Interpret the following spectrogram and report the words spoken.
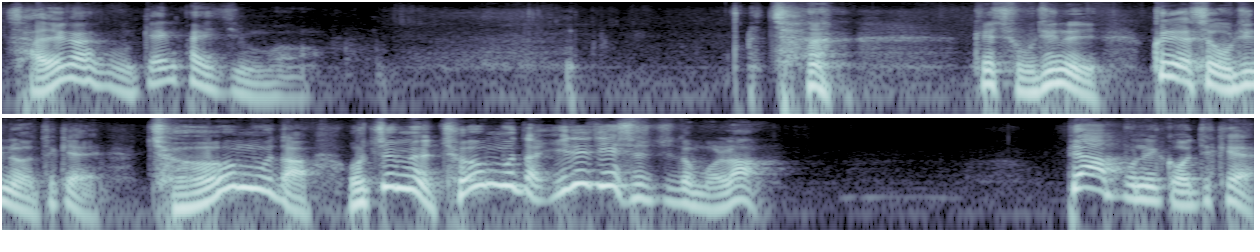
사회가 뭐 깽파이지, 뭐. 자, 그래서 우리는, 그래서 우리는 어떻게, 전부 다, 어쩌면 전부 다 이래 있을지도 몰라. 배 아프니까 어떻게,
